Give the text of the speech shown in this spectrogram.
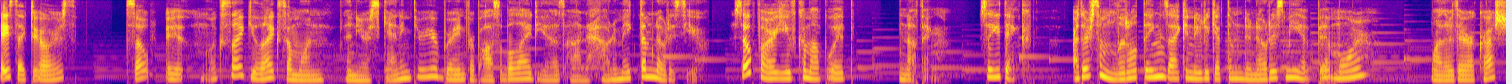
Hey Psych2Goers. So it looks like you like someone and you're scanning through your brain for possible ideas on how to make them notice you. So far you've come up with nothing. So you think, are there some little things I can do to get them to notice me a bit more? Whether they're a crush,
